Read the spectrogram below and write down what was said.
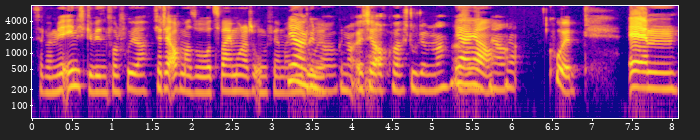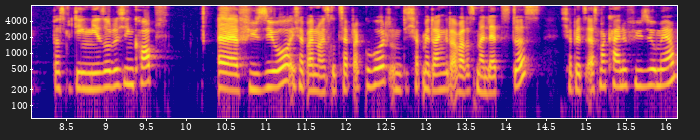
ist ja bei mir ähnlich gewesen von früher. Ich hatte ja auch mal so zwei Monate ungefähr mein ja, Modul. genau, genau. Ist ja, auch quasi Studium, ne? Ja, Also, ja, ja. Cool. Ähm, was ging mir so durch den Kopf? Äh, Physio. Ich habe ein neues Rezept abgeholt und ich habe mir dann gedacht, war das mein letztes. Ich habe jetzt erstmal keine Physio mehr.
